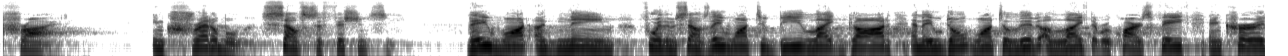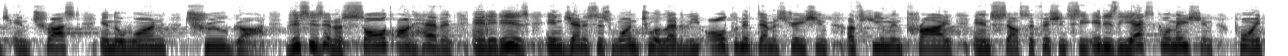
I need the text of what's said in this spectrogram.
pride, incredible self sufficiency they want a name for themselves. They want to be like God, and they don't want to live a life that requires faith and courage and trust in the one true God. This is an assault on heaven, and it is in Genesis 1 to 11 the ultimate demonstration of human pride and self sufficiency. It is the exclamation point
